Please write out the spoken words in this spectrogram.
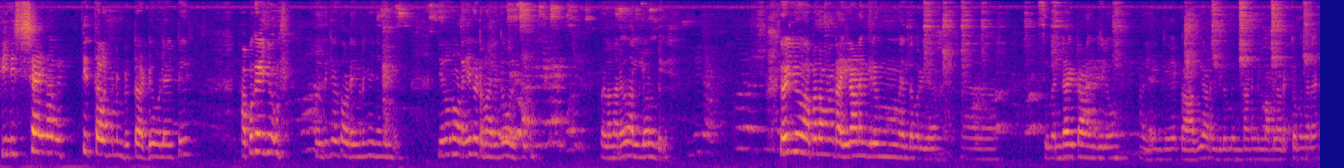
ഫിനിഷായി വെട്ടി തിളങ്ങുന്നുണ്ട് കേട്ടോ അടിപൊളിയായിട്ട്. അപ്പോൾ കഴിഞ്ഞു. അതിന് തുടങ്ങി കഴിഞ്ഞാൽ ഇത് തുടങ്ങി കുഴപ്പം. വെള്ളം നല്ല നല്ലോണ്ട് കഴിഞ്ഞു നമ്മുടെ ടൈലാണെങ്കിലും എന്താ പറയുക സിമെന്റ് ആയിട്ടാണെങ്കിലും അല്ലെങ്കിൽ കാവ്യാണെങ്കിലും എന്താണെങ്കിലും നമ്മളിടയ്ക്ക് ഇങ്ങനെ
